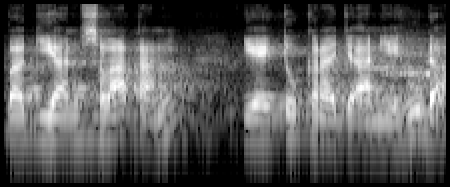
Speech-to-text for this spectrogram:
bagian selatan yaitu kerajaan Yehuda.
